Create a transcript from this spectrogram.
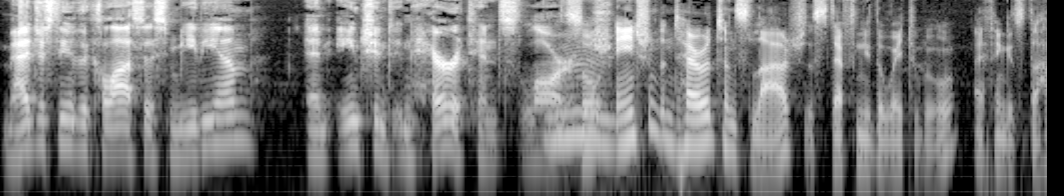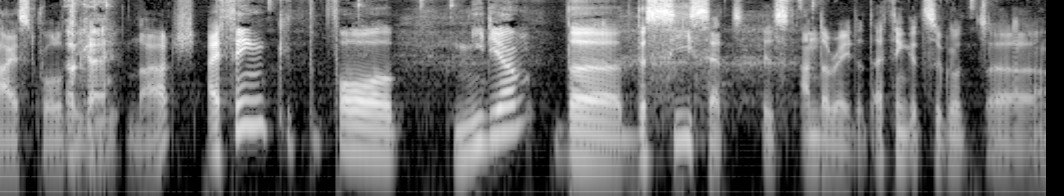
Majesty of the Colossus Medium, and Ancient Inheritance Large. So ancient inheritance large is definitely the way to go. I think it's the highest quality Okay. large. I think for medium, the the C set is underrated. I think it's a good uh,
